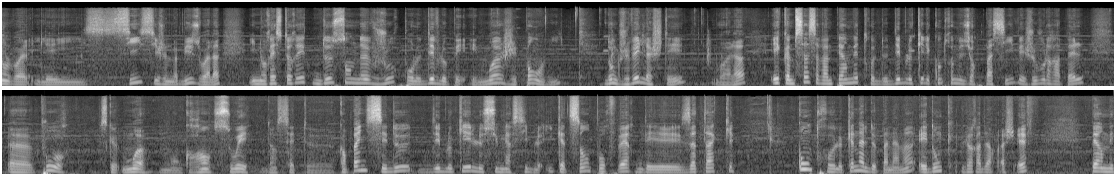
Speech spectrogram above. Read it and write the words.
on le voit, il est ici, si je ne m'abuse, voilà. Il nous resterait 209 jours pour le développer et moi j'ai pas envie. Donc je vais l'acheter, voilà. Et comme ça, ça va me permettre de débloquer les contre-mesures passives et je vous le rappelle, euh, pour... Parce que moi, mon grand souhait dans cette euh, campagne, c'est de débloquer le submersible I-400 pour faire des attaques contre le canal de Panama et donc le radar HF euh,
